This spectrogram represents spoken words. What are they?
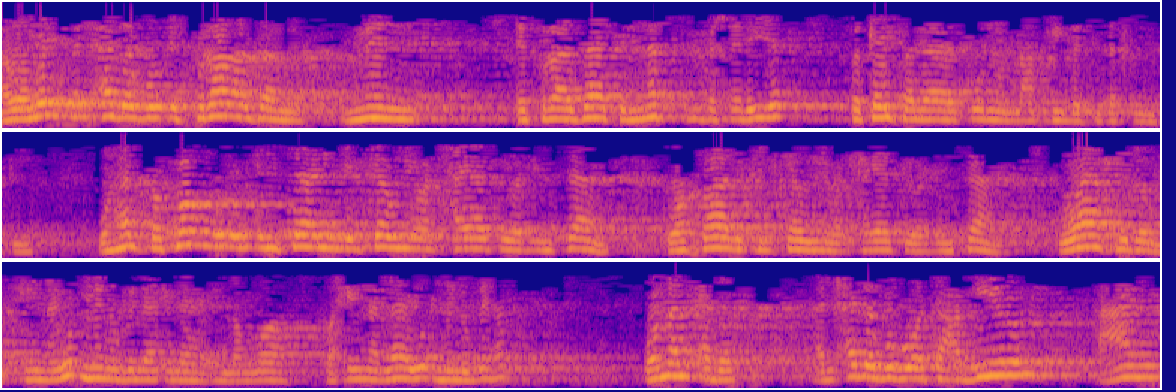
أوليس الأدب إفرازا من إفرازات النفس البشرية؟ فكيف لا يكون العقيدة دخل فيه؟ وهل تصور الإنسان للكون والحياة والإنسان وخالق الكون والحياة والإنسان واحد حين يؤمن بلا إله إلا الله وحين لا يؤمن بها؟ وما الأدب؟ الأدب هو تعبير عن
